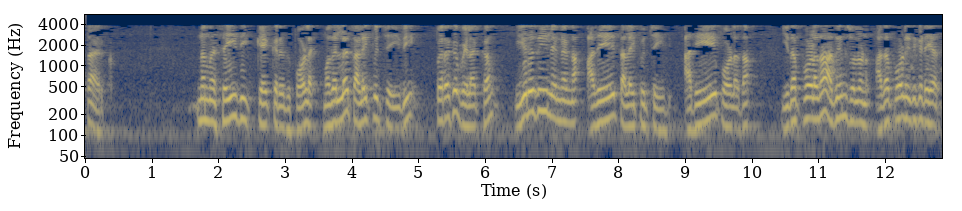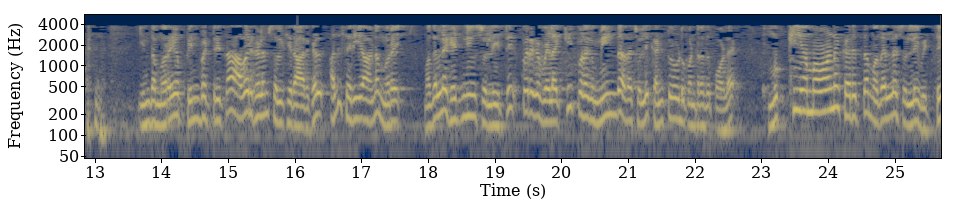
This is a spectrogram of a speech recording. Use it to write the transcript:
தான் இருக்கும். நம்ம செய்தி கேட்கறது போல முதல்ல தலைப்பு செய்தி பிறகு விளக்கம் இறுதியில் என்னன்னா அதே தலைப்பு செய்தி. அதே போலதான். இத போலதான் அதுன்னு சொல்லணும். அத போல இது கிடையாது. இந்த முறையை பின்பற்றி தான் அவர்களும் சொல்கிறார்கள். அது சரியான முறை. முதல்ல ஹெட் நியூஸ் சொல்லிட்டு பிறகு விளக்கி பிறகு மீண்டும் அதை சொல்லி கன்க்ளூடு பண்றது போல முக்கியமான கருத்தை முதல்ல சொல்லிவிட்டு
